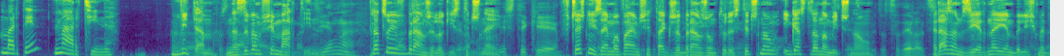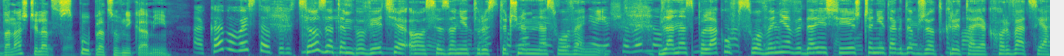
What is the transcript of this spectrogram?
Martin? Martin. Witam, nazywam się Martin. Pracuję w branży logistycznej. Wcześniej zajmowałem się także branżą turystyczną i gastronomiczną. Razem z Jernejem byliśmy 12 lat współpracownikami. Co zatem powiecie o sezonie turystycznym na Słowenii? Dla nas Polaków Słowenia wydaje się jeszcze nie tak dobrze odkryta jak Chorwacja.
